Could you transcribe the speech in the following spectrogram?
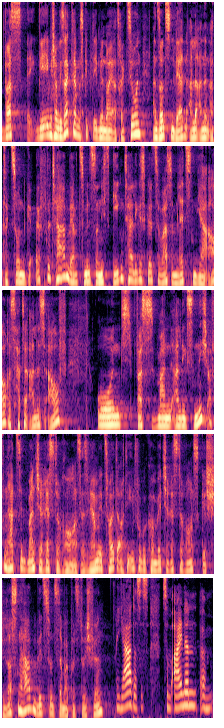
was wir eben schon gesagt haben, es gibt eben eine neue Attraktion. Ansonsten werden alle anderen Attraktionen geöffnet haben. Wir haben zumindest noch nichts Gegenteiliges gehört. So war es im letzten Jahr auch. Es hatte alles auf. Und was man allerdings nicht offen hat, sind manche Restaurants. Also wir haben jetzt heute auch die Info bekommen, welche Restaurants geschlossen haben. Willst du uns da mal kurz durchführen? Ja, das ist zum einen, ähm,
